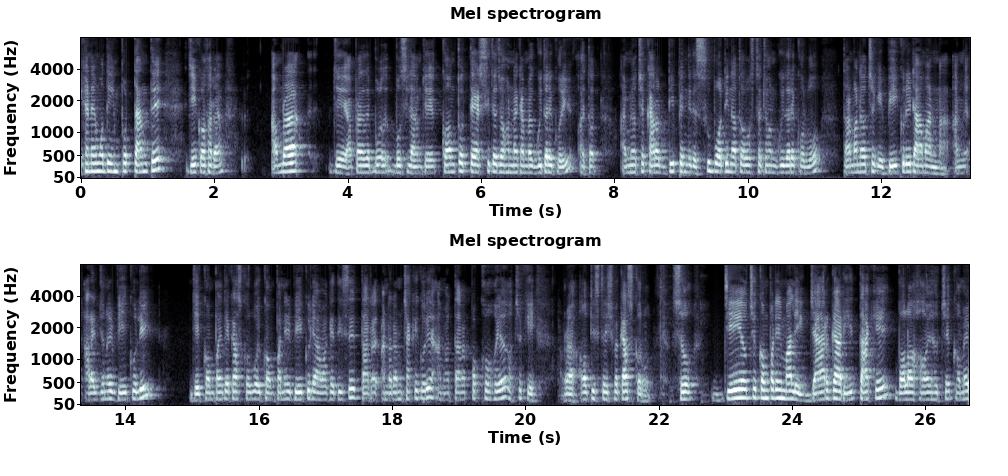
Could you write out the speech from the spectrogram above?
এখানের মধ্যে ইম্পর্টান্তে যে কথাটা আমরা যে আপনাদের বলছিলাম যে কন্ত তেরসিতে যখন নাকি আমরা গুইদারে করি, অর্থাৎ আমি হচ্ছে কারোর ডিপেন্ডেন্ট সুবর্ডিনাত অবস্থায় যখন গুইদারে করব, তার মানে হচ্ছে কি ভেহিকুলিটা আমার না। আমি আরেকজনের ভেহিকুলি যে কোম্পানিতে কাজ করব, ওই কোম্পানির ভেহিকুলি আমাকে দিছে, তার আন্ডার আমি চাকরি করি, আমার তার পক্ষ হয়ে হচ্ছে কি আমরা অতিস্থ হিসেবে কাজ করব। সো যে হচ্ছে কোম্পানির মালিক, যার গাড়ি তাকে বলা হয় হচ্ছে কমে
